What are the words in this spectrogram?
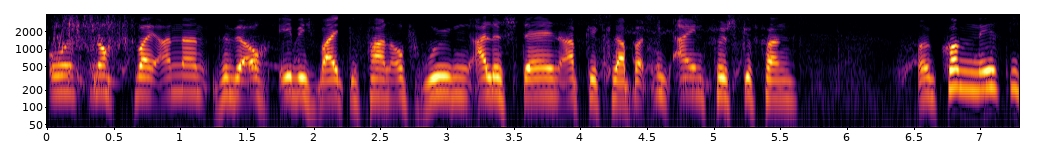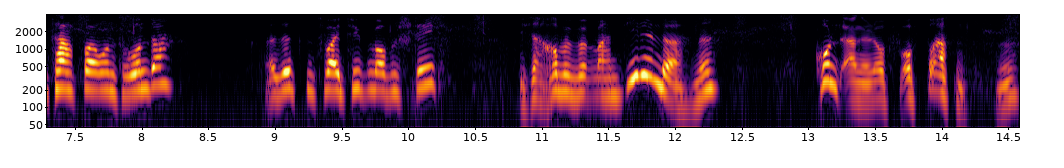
und noch zwei anderen, sind wir auch ewig weit gefahren auf Rügen, alle Stellen abgeklappert, nicht einen Fisch gefangen. Und kommen nächsten Tag bei uns runter. Da sitzen zwei Typen auf dem Steg. Ich sag, Robin, was machen die denn da? Ne? Grundangeln auf, auf Brassen. Ne?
